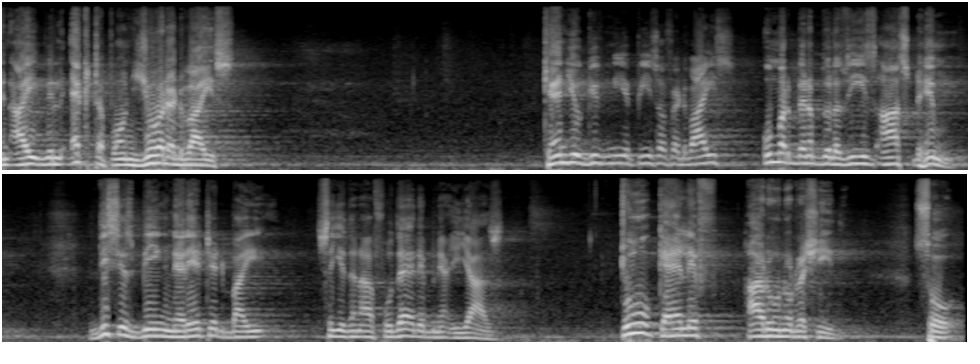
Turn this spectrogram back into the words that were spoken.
and I will act upon your advice. Can you give me a piece of advice? Umar bin Abdul Aziz asked him. This is being narrated by Sayyidina Fudail ibn Iyaz to Caliph Harun al-Rashid. So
